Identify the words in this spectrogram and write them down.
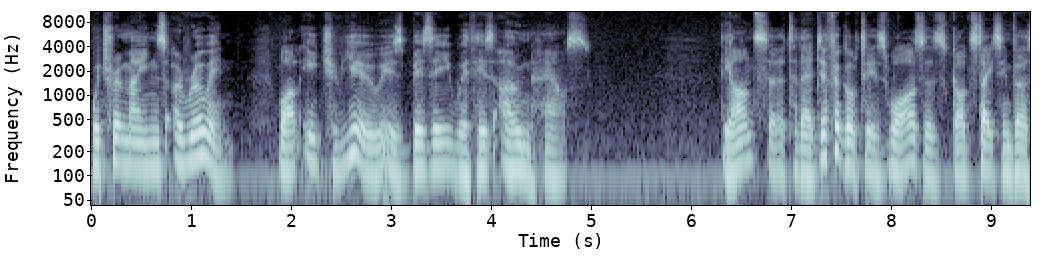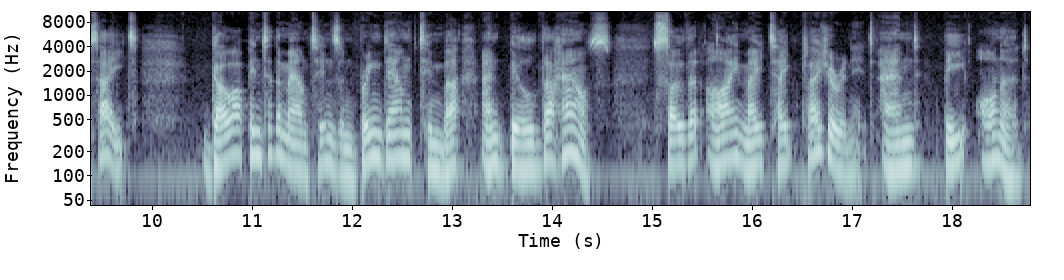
which remains a ruin, while each of you is busy with his own house. The answer to their difficulties was, as God states in verse 8, Go up into the mountains and bring down timber and build the house, so that I may take pleasure in it and be honoured.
